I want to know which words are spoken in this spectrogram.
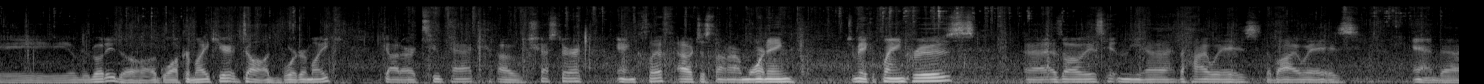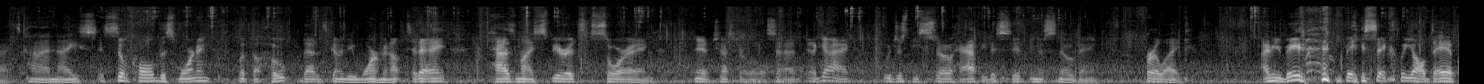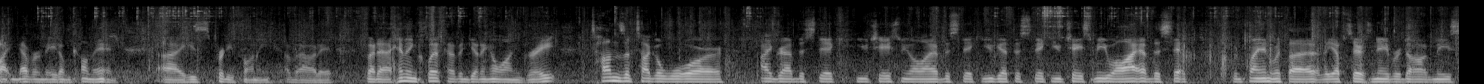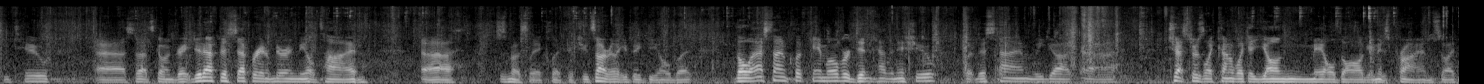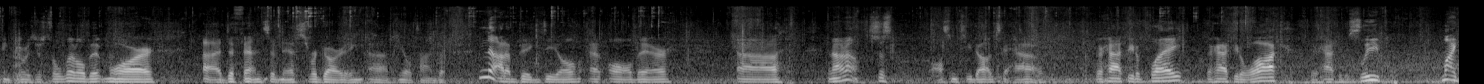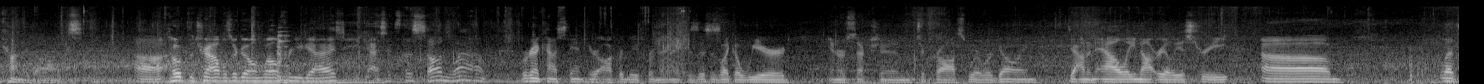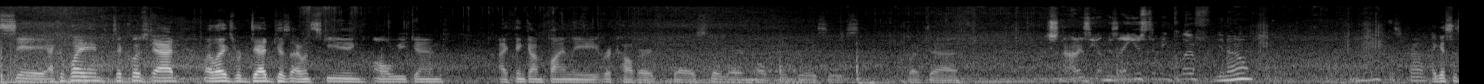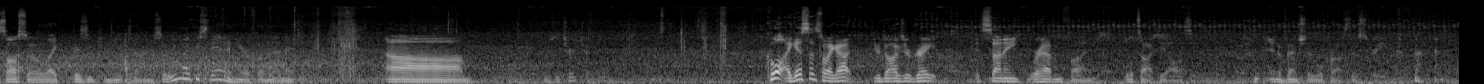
Hey everybody, Dog Walker Mike here, Dog Boarder Mike. Got our two pack of Chester and Cliff out just on our morning Jamaica Plain cruise. Uh, as always, hitting the uh, the highways, the byways, and uh, it's kind of nice. It's still cold this morning, but the hope that it's going to be warming up today has my spirits soaring. Yeah, Chester a little sad. A guy would just be so happy to sit in a snowbank for like I mean, basically all day if I never made him come in. Uh, he's pretty funny about it. But uh, him and Cliff have been getting along great. Tons of tug of war. I grab the stick, you chase me while I have the stick. You get the stick, you chase me while I have the stick. Been playing with uh, the upstairs neighbor dog, Macy, too. Uh, so that's going great. Did have to separate them during meal time, uh, which is mostly a Cliff issue. It's not really a big deal, but the last time Cliff came over didn't have an issue, but this time we got uh, Chester's like kind of like a young male dog in his prime, so I think there was just a little bit more uh, defensiveness regarding uh, mealtime, but not a big deal at all there. Uh, and I don't know, it's just awesome two dogs to have. They're happy to play, they're happy to walk, they're happy to sleep. My kind of dogs. Uh, I hope the travels are going well for you guys. Hey guys, it's the sun, wow. We're gonna kind of stand here awkwardly for a minute because this is like a weird intersection to cross where we're going down an alley, not really a street. Um, let's see. I complained to Cliff's dad. My legs were dead because I went skiing all weekend. I think I'm finally recovered, though still wearing multiple braces. But uh, just not as young as I used to be, Cliff, you know? I guess it's also like busy commute time, so we might be standing here for a minute. Um, there's a church over there. Cool, I guess that's what I got. Your dogs are great. It's sunny. We're having fun. We'll talk to y'all soon. And eventually we'll cross the street.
